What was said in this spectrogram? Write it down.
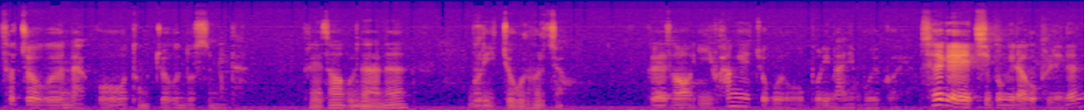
서쪽은 낮고 동쪽은 높습니다. 그래서 우리나라는 물이 이쪽으로 흐르죠. 그래서 이 황해 쪽으로 물이 많이 모일 거예요. 세계의 지붕이라고 불리는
